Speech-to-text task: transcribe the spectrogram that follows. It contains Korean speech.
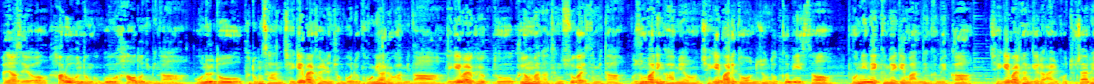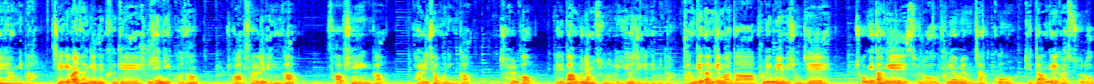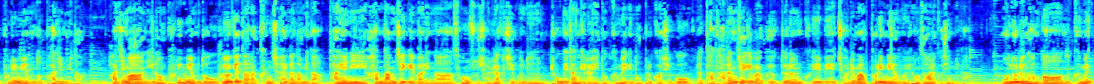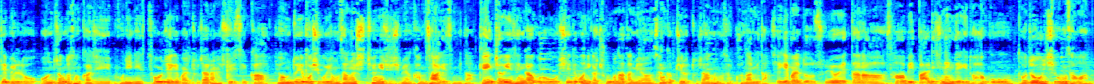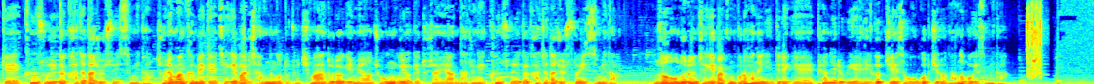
안녕하세요. 하루 5분 동공부 하우돈입니다. 오늘도 부동산 재개발 관련 정보를 공유하려고 합니다. 재개발 구역도 구역마다 등수가 있습니다. 무슨 말인가 하면 재개발에도 어느 정도 급이 있어 본인의 금액에 맞는 금액과 재개발 단계를 알고 투자를 해야 합니다. 재개발 단계는 크게 추진이 구성, 조합 설립인가, 사업 시행인가, 관리 처분인가, 철거, 일반 분양 순으로 이어지게 됩니다. 단계 단계마다 프리미엄이 존재해 초기 단계일수록 프리미엄 작고 뒷단계에 갈수록 프리미엄 높아집니다. 하지만 이런 프리미엄도 구역에 따라 큰 차이가 납니다. 당연히 한남 재개발이나 성수 전략지구는 초기 단계라 해도 금액이 높을 것이고 여타 다른 재개발 구역들은 그에 비해 저렴한 프리미엄을 형성할 것입니다. 오늘은 한번 금액대별로 어느 정도 선까지 본인이 서울 재개발 투자를 할 수 있을까 염두에 보시고 영상을 시청해 주시면 감사하겠습니다. 개인적인 생각으로 시드머니가 충분하다면 상급지로 투자하는 것을 권합니다. 재개발도 수요에 따라 사업이 빨리 진행되기도 하고 더 좋은 시공사와 함께 큰 수익을 가져다 줄 수 있습니다. 저렴한 금액에 재개발을 잡는 것도 좋지만 되도록이면 좋은 구역에 투자해야 나중에 큰 수익을 가져다 줄 수도 있습니다. 우선 오늘은 재개발 공부를 하는 이들에게 편의를 위해 1급지에서 5급지로 나눠보겠습니다.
